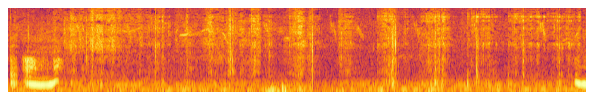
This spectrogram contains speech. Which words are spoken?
ไปออมเนาะอืม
